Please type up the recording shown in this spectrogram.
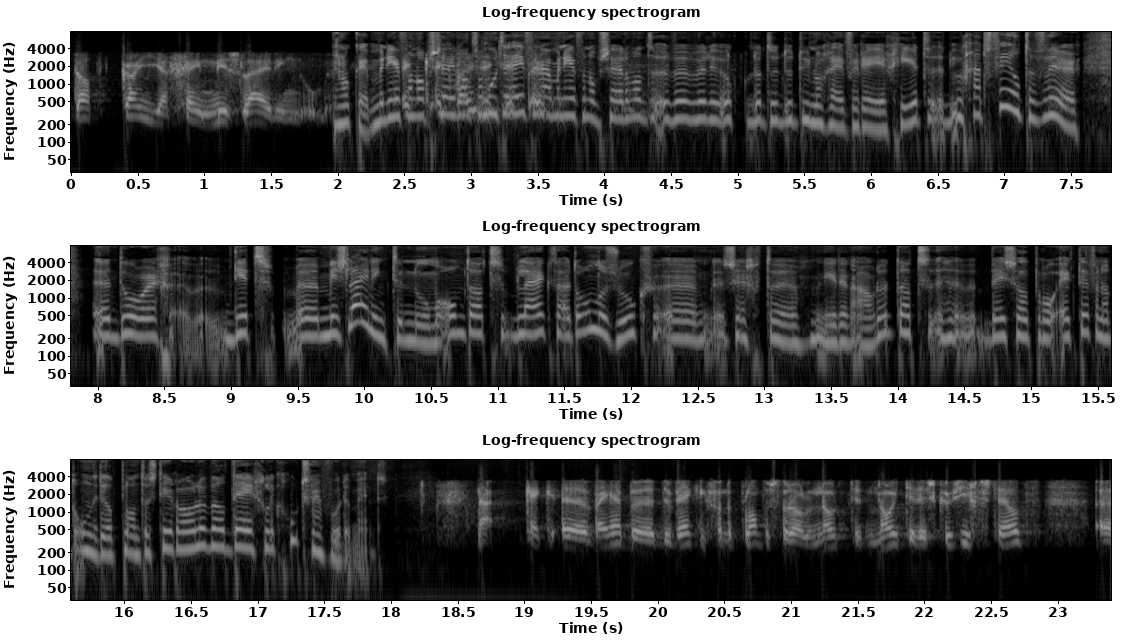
dat kan je geen misleiding noemen. Oké, okay, meneer Van Opzijland, we moeten even naar meneer Van Opzijland, want we willen ook dat, dat u nog even reageert. U gaat veel te ver uh, door uh, dit uh, misleiding te noemen, omdat blijkt uit onderzoek, zegt meneer Den Oude, dat BCL Proactive en het onderdeel plantensterolen wel degelijk goed zijn voor de mens. Kijk, uh, wij hebben de werking van de plantensterolen nooit, nooit ter discussie gesteld. Uh,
